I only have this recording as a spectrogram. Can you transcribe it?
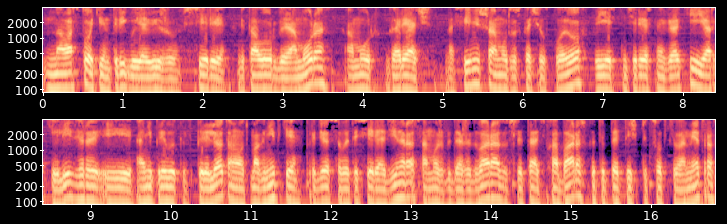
На Востоке интригу я вижу в серии Металлурга и Амура. Амур горяч на финише, Амур заскочил в плей-офф. Есть интересные игроки, яркие лидеры, и они привыкли к перелетам. Вот Магнитке придется в этой серии один раз, а может быть даже два раза слетать в Хабаровск. Это 5500 километров.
